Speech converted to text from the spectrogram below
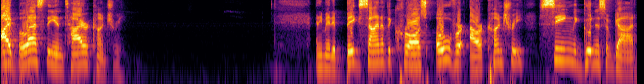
I bless the entire country. And he made a big sign of the cross over our country, seeing the goodness of God.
